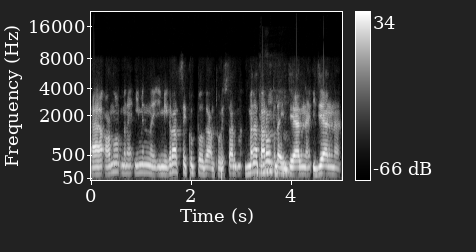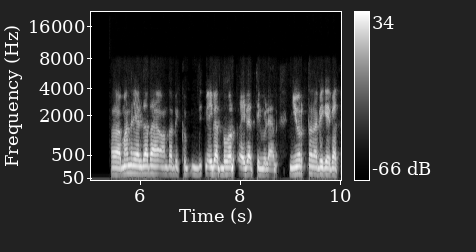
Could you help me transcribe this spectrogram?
аны менә именно иммиграция күп булган туристлар менә Торонтода идеально, идеально. Ә, Монреальдә да анда бик күп әйбәт булыр, әйбәт дип беләм. Нью-Йоркта да бик әйбәт,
